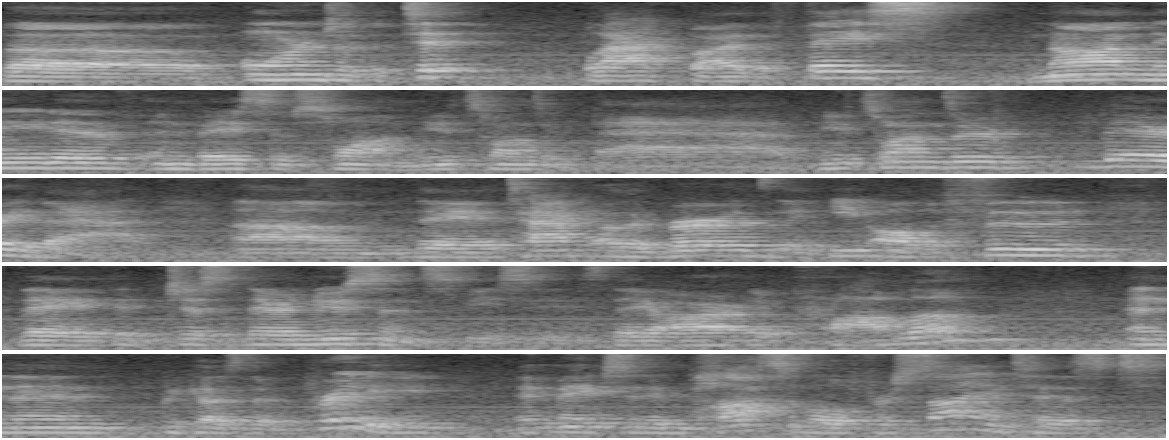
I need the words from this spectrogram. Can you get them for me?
the orange at the tip, black by the face, non-native invasive swan. Mute swans are bad. Mute swans are very bad. Um, they attack other birds. They eat all the food. They just they're a nuisance species. They are a problem, and then because they're pretty, it makes it impossible for scientists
